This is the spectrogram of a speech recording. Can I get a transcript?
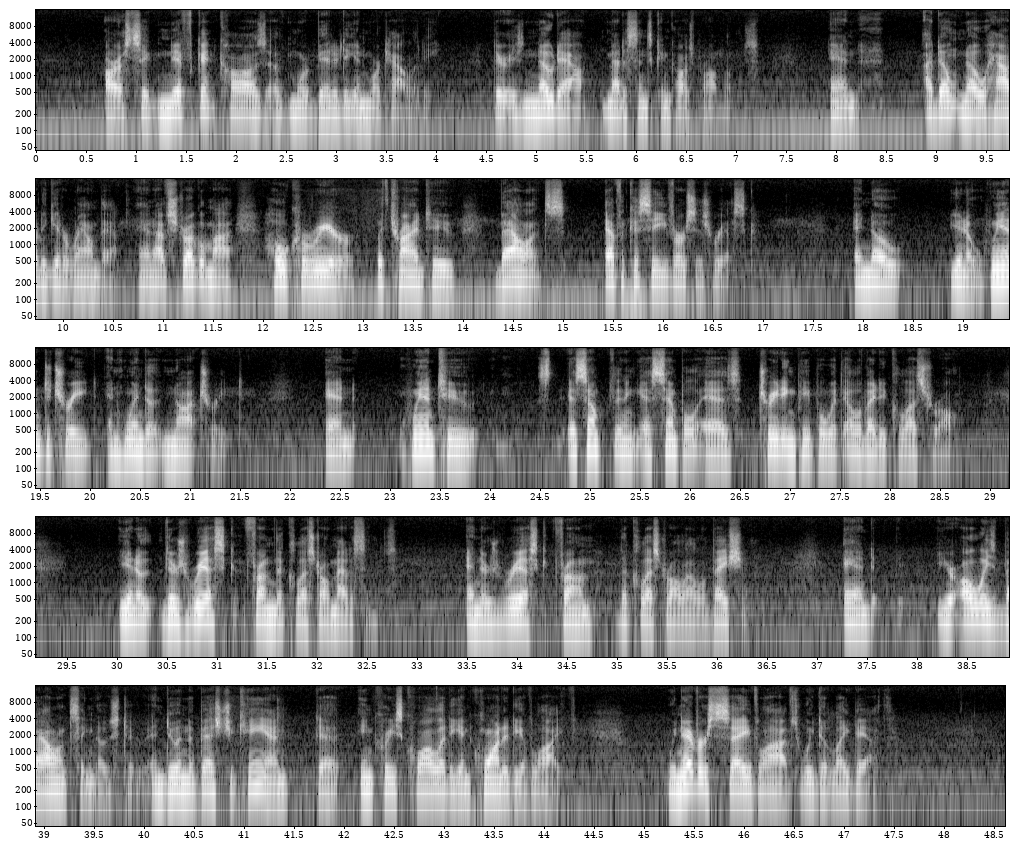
are a significant cause of morbidity and mortality. There is no doubt medicines can cause problems. And I don't know how to get around that. And I've struggled my whole career with trying to balance efficacy versus risk and know, you know, when to treat and when to not treat. And when to as something as simple as treating people with elevated cholesterol. You know, there's risk from the cholesterol medicines, and there's risk from the cholesterol elevation. And you're always balancing those two and doing the best you can to increase quality and quantity of life. We never save lives, we delay death.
